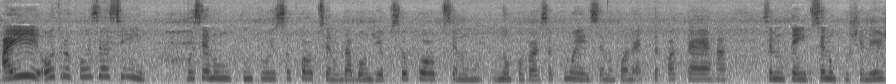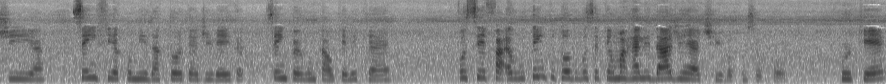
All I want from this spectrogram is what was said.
Aí outra coisa é assim, você não inclui o seu corpo, você não dá bom dia pro seu corpo, você não, não conversa com ele, você não conecta com a terra, você não, tem, você não puxa energia, você enfia comida à torta e à direita sem perguntar o que ele quer. Você o tempo todo você tem uma realidade reativa com o seu corpo. Por quê?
